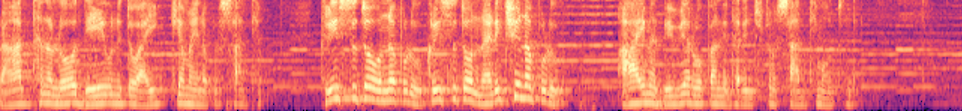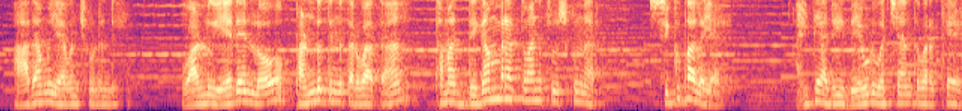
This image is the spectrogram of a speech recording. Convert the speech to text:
ప్రార్థనలో దేవునితో ఐక్యమైనప్పుడు సాధ్యం. క్రీస్తుతో ఉన్నప్పుడు క్రీస్తుతో నడిచినప్పుడు ఆయన దివ్య రూపాన్ని ధరించడం సాధ్యమవుతుంది. ఆదాము ఏవని చూడండి? వాళ్ళు ఏదేన్లో పండు తిన్న తర్వాత తమ దిగంబరత్వాన్ని చూసుకున్నారు. సిగ్గుపాలయ్యారు. అయితే అది దేవుడు వచ్చేంత వరకే.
